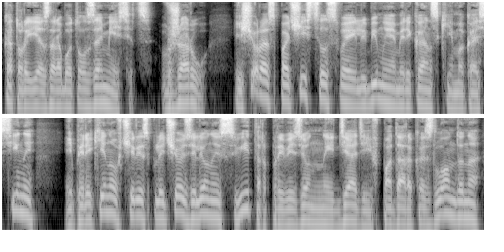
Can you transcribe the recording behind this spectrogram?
которые я заработал за месяц, в жару, еще раз почистил свои любимые американские мокасины и, перекинув через плечо зеленый свитер, привезенный дядей в подарок из Лондона,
